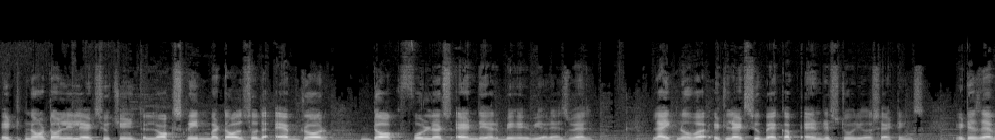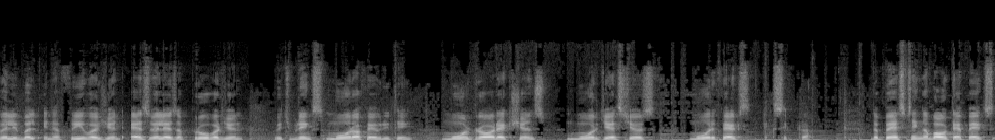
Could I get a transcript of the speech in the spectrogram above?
It not only lets you change the lock screen but also the app drawer, dock, folders and their behavior as well. Like Nova, it lets you backup and restore your settings. It is available in a free version as well as a pro version which brings more of everything, more drawer actions, more gestures, more effects, etc. The best thing about Apex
